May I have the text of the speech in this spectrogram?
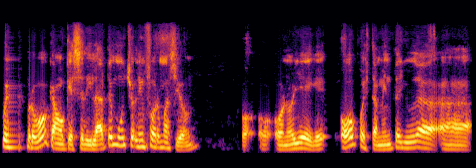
pues provocan o que se dilate mucho la información o, no llegue, o pues también te ayuda a,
